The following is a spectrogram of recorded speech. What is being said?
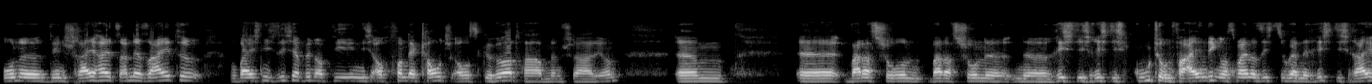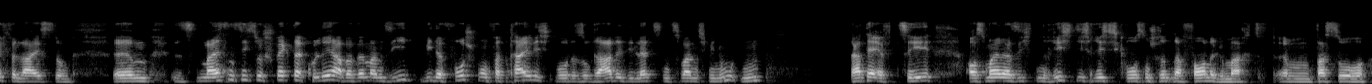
ohne den Schreihals an der Seite, wobei ich nicht sicher bin, ob die nicht auch von der Couch aus gehört haben im Stadion, ähm, äh, war das schon, war das schon eine, eine, richtig, richtig gute und vor allen Dingen aus meiner Sicht sogar eine richtig reife Leistung. Ähm, ist meistens nicht so spektakulär, aber wenn man sieht, wie der Vorsprung verteidigt wurde, so gerade die letzten 20 Minuten, hat der FC aus meiner Sicht einen richtig, richtig großen Schritt nach vorne gemacht, ähm, was so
